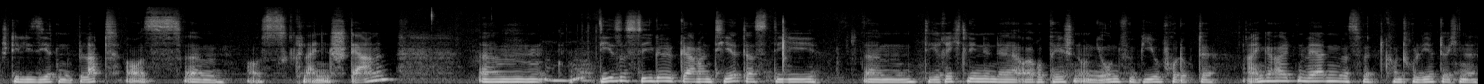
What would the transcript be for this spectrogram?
stilisierten Blatt aus, ähm, aus kleinen Sternen. Ähm, mhm. Dieses Siegel garantiert, dass die, die Richtlinien der Europäischen Union für Bioprodukte eingehalten werden. Das wird kontrolliert durch eine,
